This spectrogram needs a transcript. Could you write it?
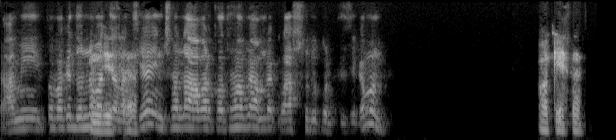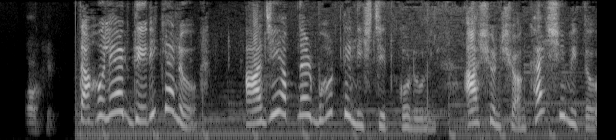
আমি তোমাকে ধন্যবাদ জানাচ্ছি। হ্যাঁ ইনশাল্লাহ আবার কথা হবে আমরা ক্লাস শুরু করতেছি কেমন? Okay sir. ওকে। তাহলে আর দেরি কেন? আজই আপনার ভর্তি নিশ্চিত করুন। আসন সংখ্যা সীমিত।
